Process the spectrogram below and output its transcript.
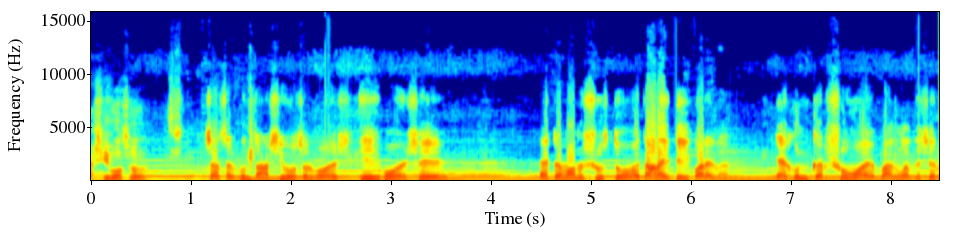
আশি বছর? চাচার কিন্তু আশি বছর বয়স। এই বয়সে একটা মানুষ সুস্থভাবে দাঁড়াইতেই পারে না। এখনকার সময় বাংলাদেশের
